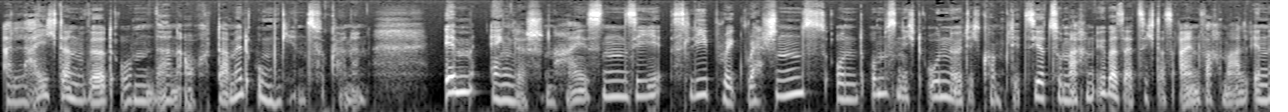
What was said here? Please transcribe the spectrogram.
erleichtern wird, um dann auch damit umgehen zu können. Im Englischen heißen sie Sleep Regressions und um es nicht unnötig kompliziert zu machen, übersetze ich das einfach mal in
